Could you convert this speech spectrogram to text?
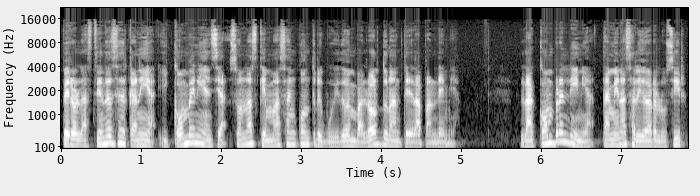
pero las tiendas de cercanía y conveniencia son las que más han contribuido en valor durante la pandemia. La compra en línea también ha salido a relucir.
